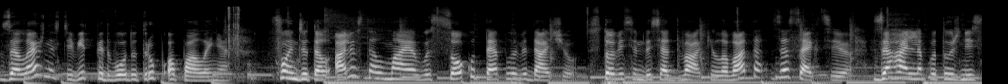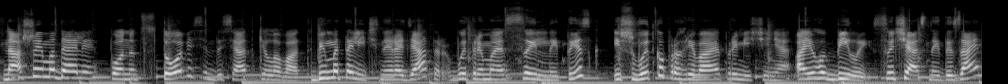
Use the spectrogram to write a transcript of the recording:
в залежності від підводу труб опалення. Фондютел Алюстел має високу тепловіддачу 182 кВт за секцію. Загальна потужність нашої моделі понад 180 кВт. Біметалічний радіатор витримає сильний тиск і швидко прогріває приміщення. А його білий сучасний дизайн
